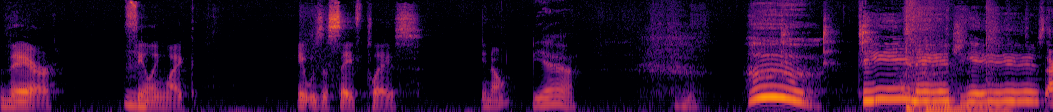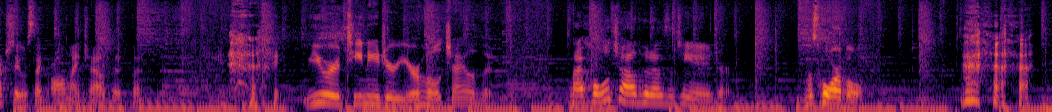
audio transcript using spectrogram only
there mm. feeling like it was a safe place, you know? Yeah. Mm-hmm. Teenage years. Actually, it was like all my childhood, but yeah. You were a teenager your whole childhood. My whole childhood as a teenager was horrible.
